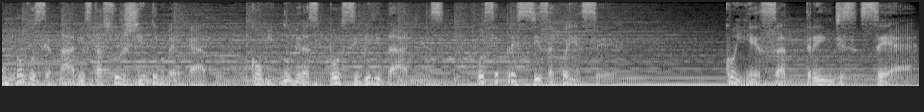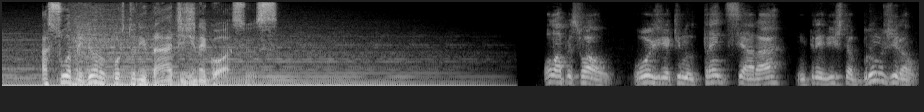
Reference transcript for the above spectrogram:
Um novo cenário está surgindo no mercado, com inúmeras possibilidades. Você precisa conhecer. Conheça Trends CE, a sua melhor oportunidade de negócios. Olá, pessoal. Hoje, aqui no Trend Ceará, entrevista Bruno Girão,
